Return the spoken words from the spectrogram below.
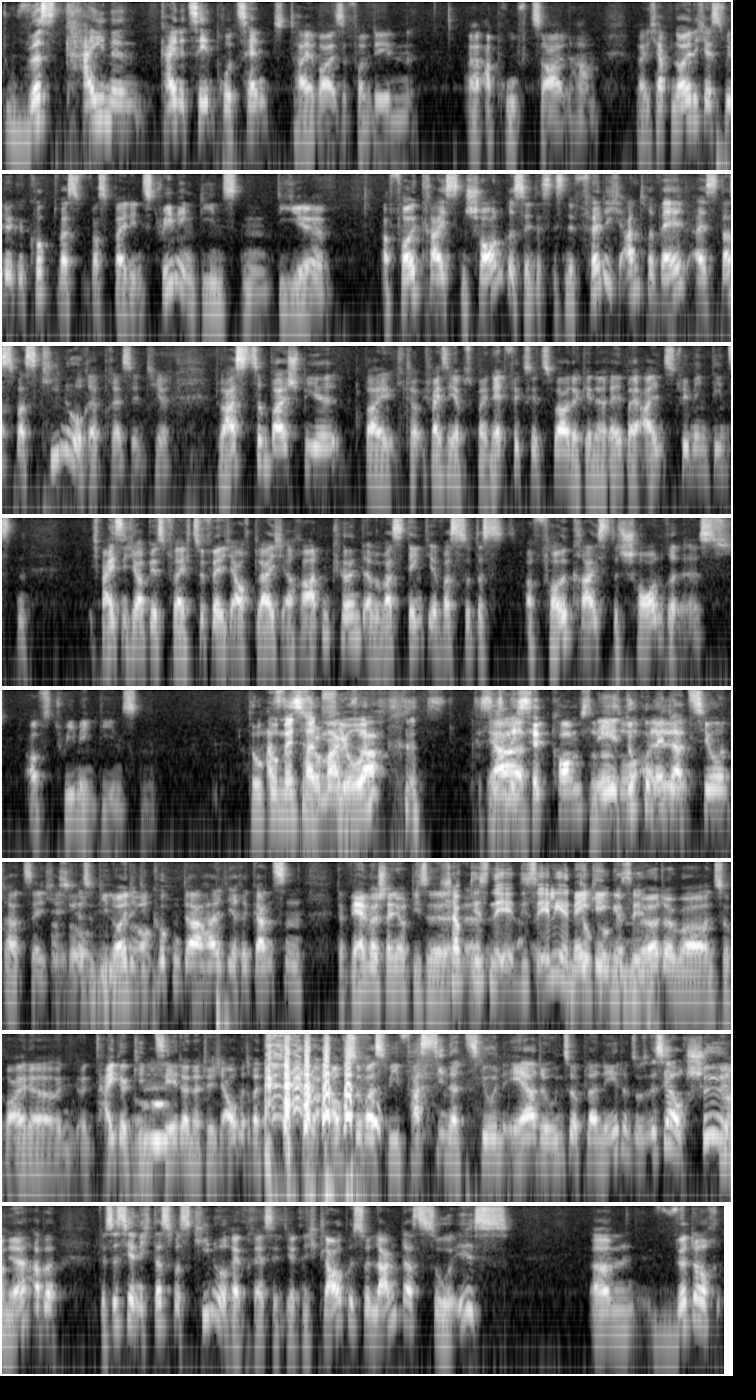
du wirst keinen, keine 10% teilweise von den äh, Abrufzahlen haben. Äh, Ich habe neulich erst wieder geguckt, was, was bei den Streaming-Diensten die äh, erfolgreichsten Genres sind. Das ist eine völlig andere Welt als das, was Kino repräsentiert. Du hast zum Beispiel bei, ich glaube, ich weiß nicht, ob es bei Netflix jetzt war oder generell bei allen Streaming-Diensten, ich weiß nicht, ob ihr es vielleicht zufällig auch gleich erraten könnt, aber was denkt ihr, was so das erfolgreichste Genre ist auf Streaming-Diensten? Dokumentation. Ist Ja. das nicht Sitcoms Nee, oder so? Dokumentation tatsächlich. Ach so. Also die Leute, die Ja. gucken da halt ihre ganzen, da werden wahrscheinlich auch diese Ich habe äh, diesen, diese Alien-Doku Making a gesehen. Murderer und so weiter und, und Tiger King zählt da natürlich auch mit rein. aber auch sowas wie Faszination Erde, unser Planet und so. Das ist ja auch schön, ja. aber das ist ja nicht das, was Kino repräsentiert. Und ich glaube, solange das so ist, ähm, wird doch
